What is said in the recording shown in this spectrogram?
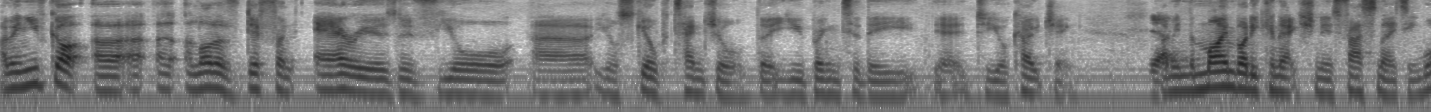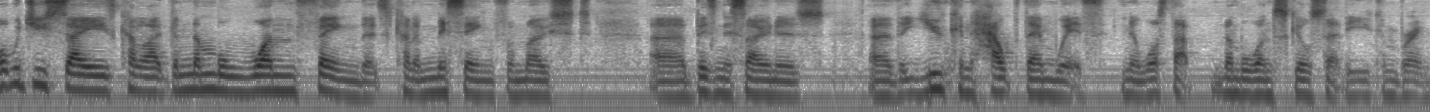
I mean, you've got a, a, a, lot of different areas of your uh, your skill potential that you bring to the uh, to your coaching. Yeah. I mean, the mind body connection is fascinating. What would you say is kind of like the number one thing that's kind of missing for most uh, business owners uh, that you can help them with? You know, what's that number one skill set that you can bring?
